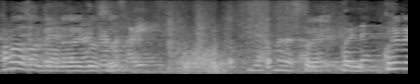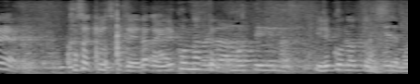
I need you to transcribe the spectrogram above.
浜田さんとお願いできます。これこれねこれね傘気をつけてなんか入れ子になってる。入れ子になってます。入れ子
